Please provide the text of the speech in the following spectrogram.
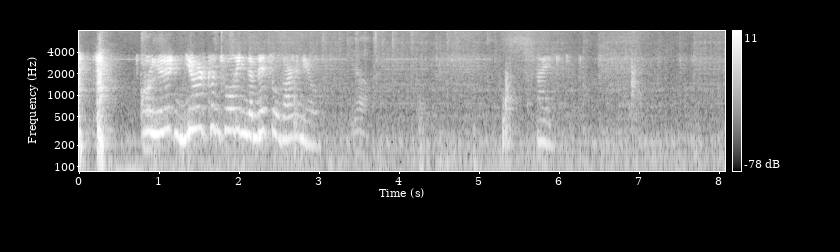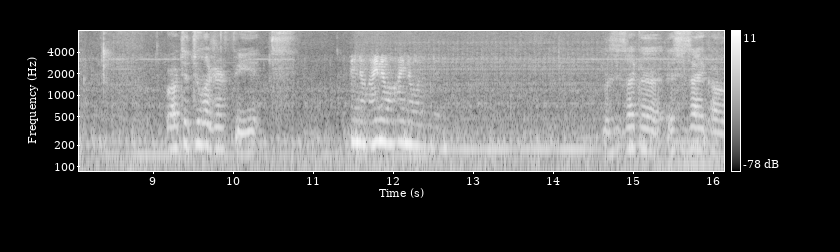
Alright. Oh, you're, you're controlling the missiles, aren't you? Yeah. Nice. We're up to 200 feet. I know, I know, I know what I'm doing. This is like a. This is like um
